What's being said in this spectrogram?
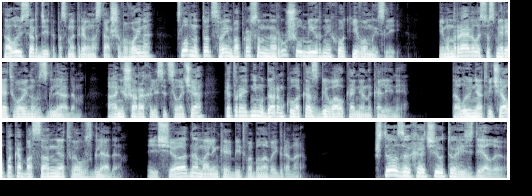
Талуй сердито посмотрел на старшего воина, словно тот своим вопросом нарушил мирный ход его мыслей. Ему нравилось усмирять воинов взглядом, а они шарахались от силача, который одним ударом кулака сбивал коня на колени. Талуй не отвечал, пока Басан не отвел взгляда. Еще одна маленькая битва была выиграна. «Что захочу, то и сделаю»,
